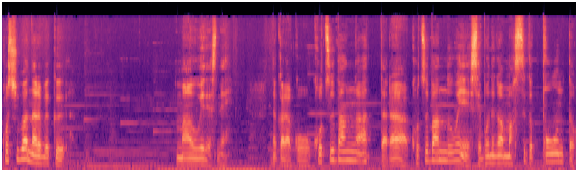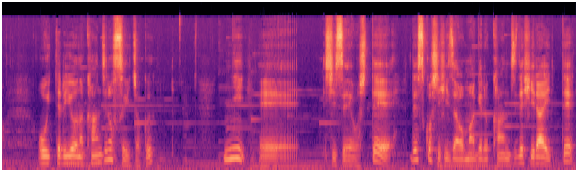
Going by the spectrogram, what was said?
腰はなるべく真上ですね。だからこう骨盤があったら骨盤の上に背骨がまっすぐポーンと置いてるような感じの垂直に、えー、姿勢をしてで少し膝を曲げる感じで開いて、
